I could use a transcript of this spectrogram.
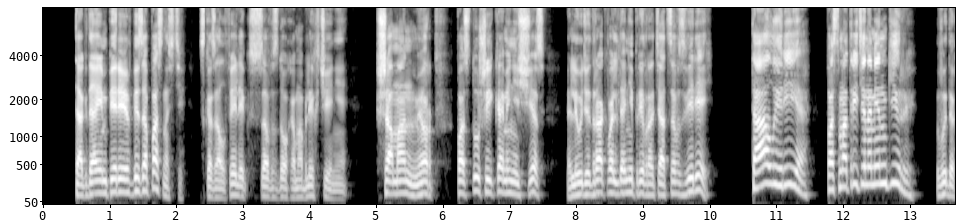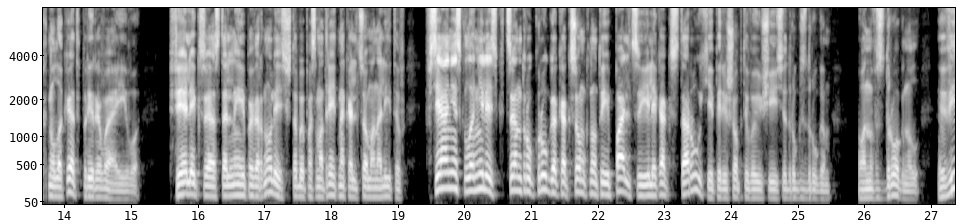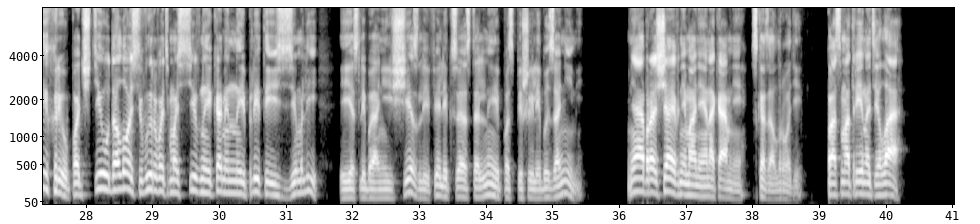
«Тогда империя в безопасности», — сказал Феликс со вздохом облегчения. «Шаман мертв, пастуший камень исчез, люди Драквальда не превратятся в зверей». «Тал посмотрите на Менгиры», — выдохнула Кэт, прерывая его. Феликс и остальные повернулись, чтобы посмотреть на кольцо монолитов. Все они склонились к центру круга, как сомкнутые пальцы или как старухи, перешептывающиеся друг с другом. Он вздрогнул. Вихрю почти удалось вырвать массивные каменные плиты из земли, и если бы они исчезли, Феликс и остальные поспешили бы за ними. «Не обращай внимания на камни», — сказал Роди. «Посмотри на тела».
